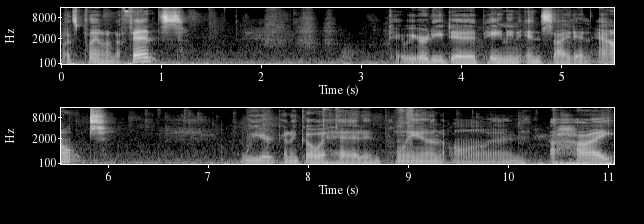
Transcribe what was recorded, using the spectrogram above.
Let's plan on a fence. Okay, we already did painting inside and out. We are going to go ahead and plan on a high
